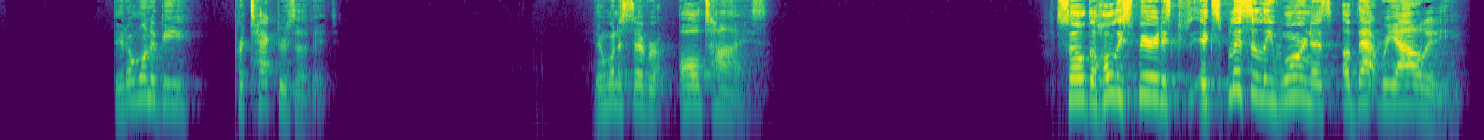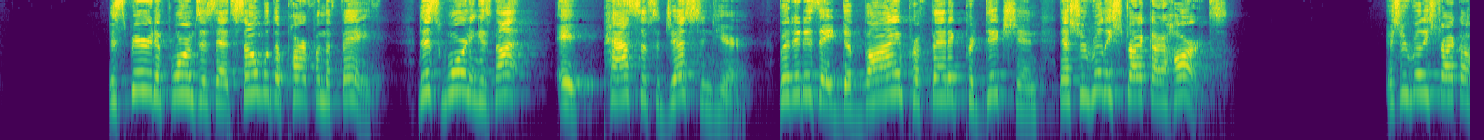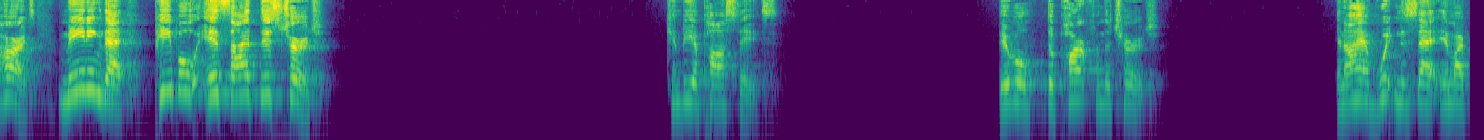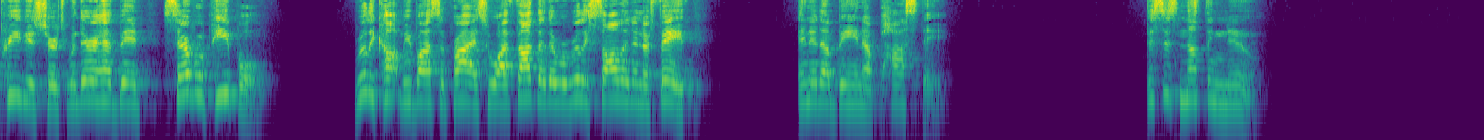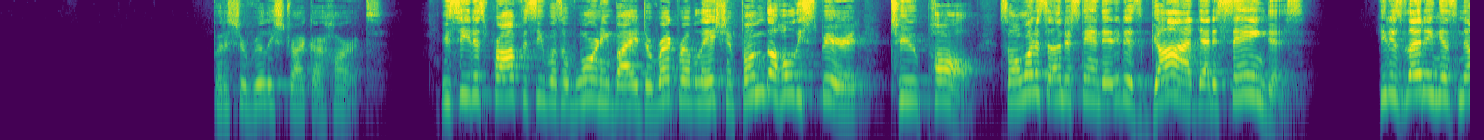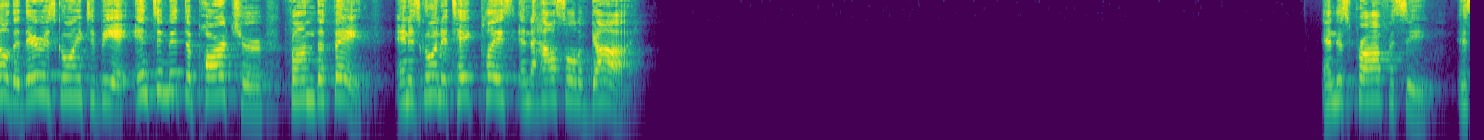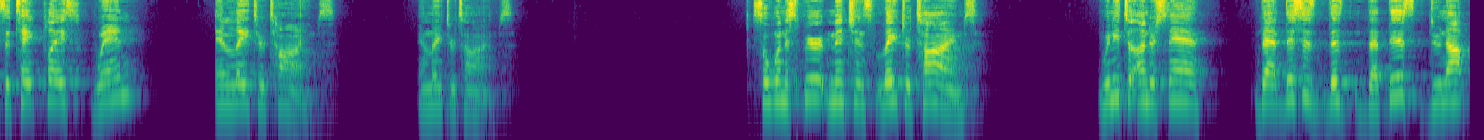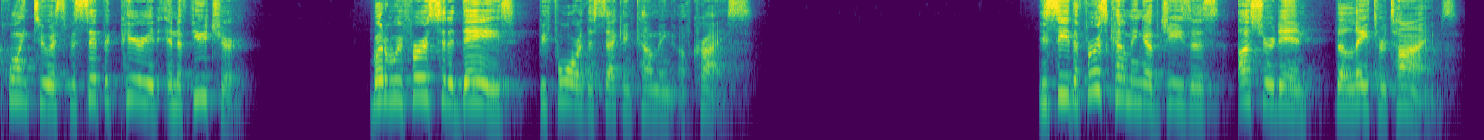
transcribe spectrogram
They don't want to be protectors of it. They want to sever all ties. So the Holy Spirit explicitly warned us of that reality. The Spirit informs us that some will depart from the faith. This warning is not a passive suggestion here, but it is a divine prophetic prediction that should really strike our hearts. It should really strike our hearts, meaning that people inside this church can be apostates. They will depart from the church. And I have witnessed that in my previous church when there have been several people really caught me by surprise who I thought that they were really solid in their faith ended up being apostate. This is nothing new. but it should really strike our hearts. You see, this prophecy was a warning by a direct revelation from the Holy Spirit to Paul. So I want us to understand that it is God that is saying this. He is letting us know that there is going to be an intimate departure from the faith, and it's going to take place in the household of God. And this prophecy is to take place when? in later times. In later times. So when the Spirit mentions later times, we need to understand that this is this, that this do not point to a specific period in the future, but it refers to the days before the second coming of Christ. You see, the first coming of Jesus ushered in the later times.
